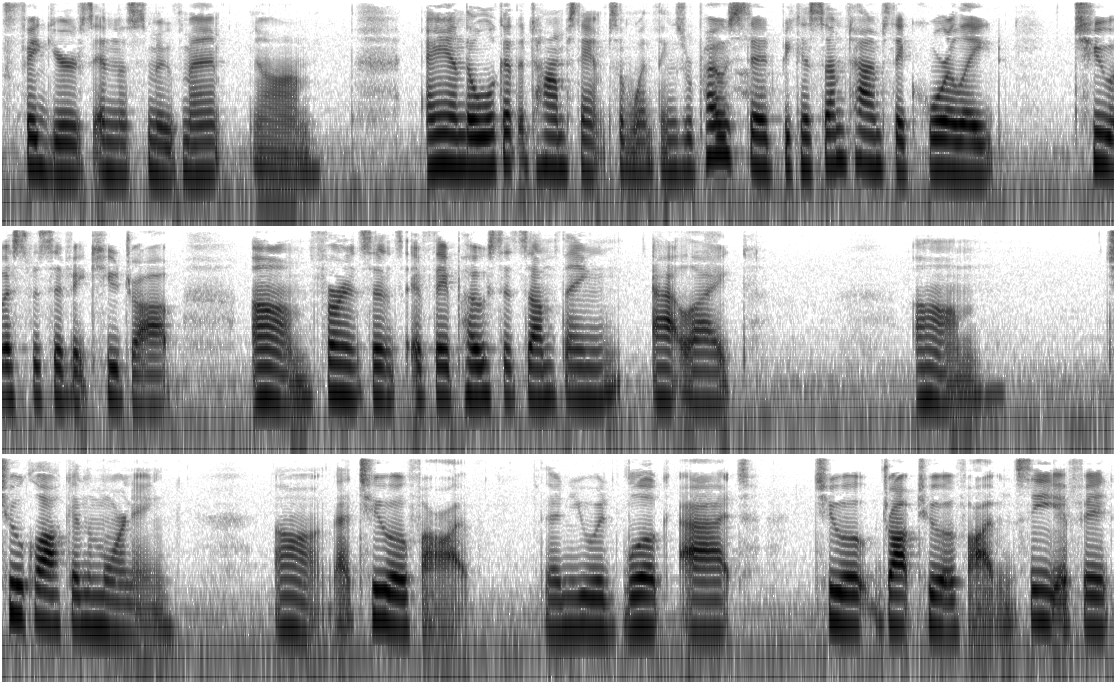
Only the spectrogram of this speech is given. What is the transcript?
figures in this movement. Um, and they'll look at the timestamps of when things were posted because sometimes they correlate to a specific Q drop. Um, for instance, if they posted something at like um, two o'clock in the morning uh, at two o oh five, then you would look at two drop oh five and see if it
